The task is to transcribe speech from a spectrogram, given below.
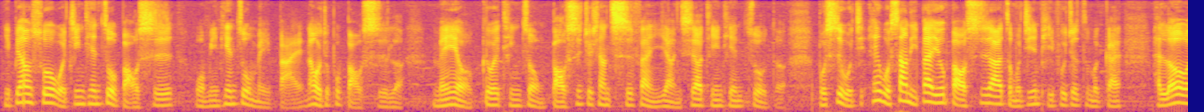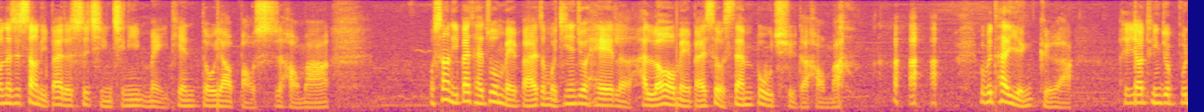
你不要说我今天做保湿，我明天做美白，那我就不保湿了。没有，各位听众，保湿就像吃饭一样，你是要天天做的，不是我今哎我上礼拜有保湿啊，怎么今天皮肤就这么干？Hello，那是上礼拜的事情，请你每天都要保湿好吗？我上礼拜才做美白，怎么今天就黑了？Hello，美白是有三部曲的，好吗？会不会太严格啊？要听就不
